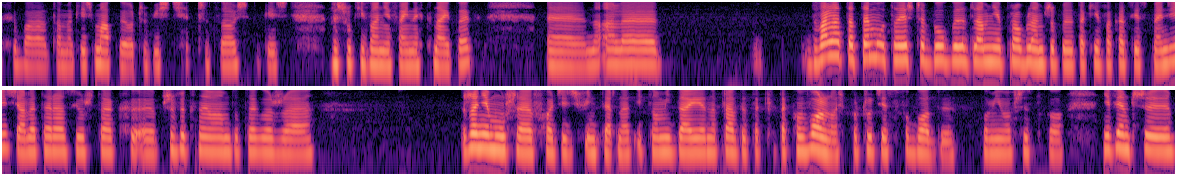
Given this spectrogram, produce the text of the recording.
Chyba tam jakieś mapy oczywiście, czy coś, jakieś wyszukiwanie fajnych knajpek. E, no ale Dwa lata temu to jeszcze byłby dla mnie problem, żeby takie wakacje spędzić, ale teraz już tak e, przywyknęłam do tego, że, że nie muszę wchodzić w internet i to mi daje naprawdę tak, taką wolność, poczucie swobody pomimo wszystko. Nie wiem, czy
